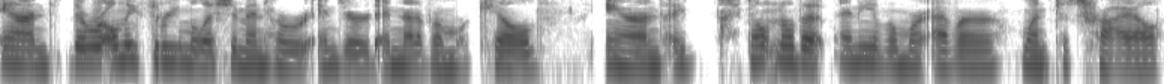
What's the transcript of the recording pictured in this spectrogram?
And there were only three militiamen who were injured, and none of them were killed. And I, I don't know that any of them were ever went to trial.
